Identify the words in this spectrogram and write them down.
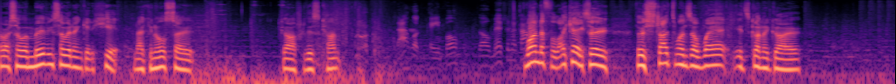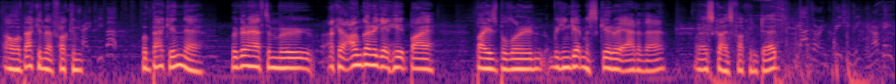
Alright, so we're moving so we don't get hit. And I can also go after this cunt. That looked painful. So mission accomplished. Wonderful. Okay, so those striped ones are where it's gonna go. Oh, we're back in that fucking... Try to keep up. We're back in there. We're gonna have to move... Okay, I'm gonna get hit by by his balloon. We can get Mosquito out of there. Well, this guy's fucking dead. The odds are increasingly in our favor.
